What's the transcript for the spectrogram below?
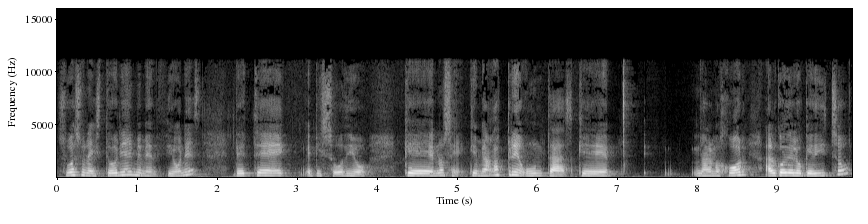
subas una historia y me menciones de este episodio, que no sé, que me hagas preguntas, que a lo mejor algo de lo que he dicho,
